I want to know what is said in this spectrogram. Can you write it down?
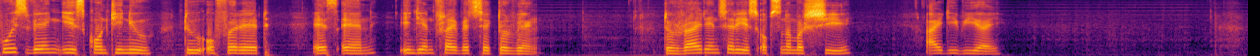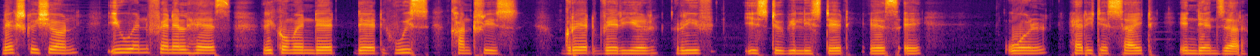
Which bank is continue to operate as an Indian private sector bank? The right answer is option number C IDBI. Next question UN panel has recommended that which country's Great Barrier Reef is to be listed as a World Heritage Site in danger.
